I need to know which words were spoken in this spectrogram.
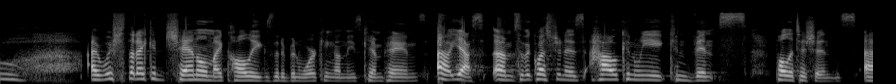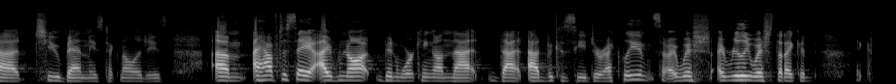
I wish that I could channel my colleagues that have been working on these campaigns. Oh, yes. Um, so the question is, how can we convince politicians uh, to ban these technologies? Um, I have to say, I've not been working on that that advocacy directly, so I wish, I really wish that I could like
